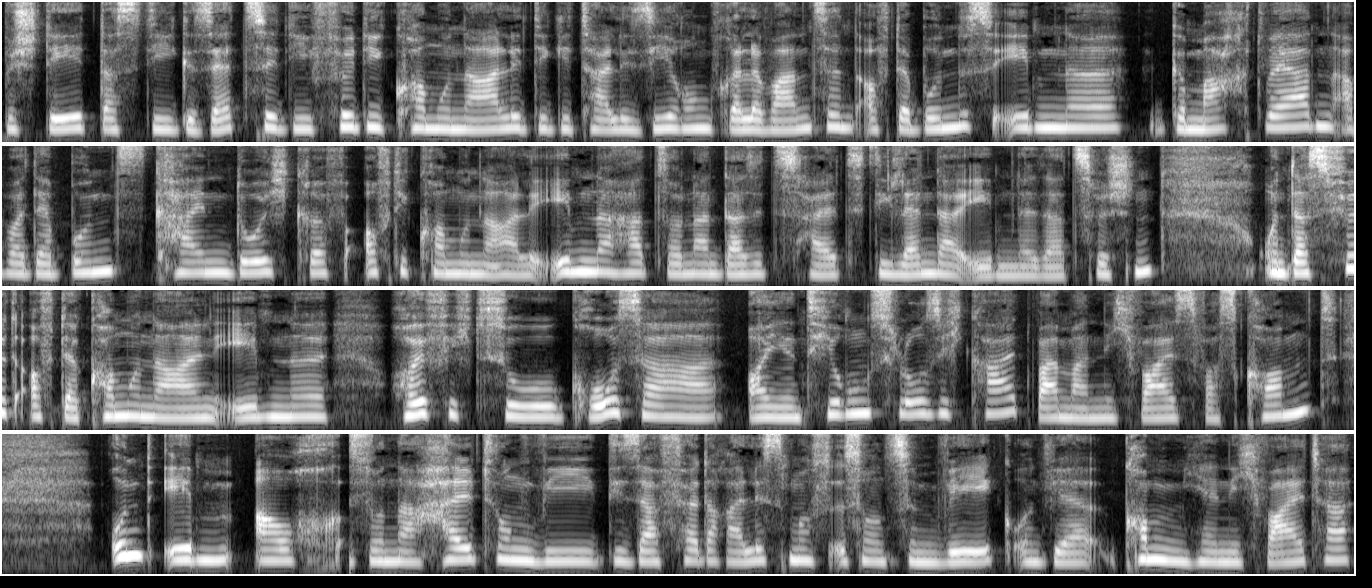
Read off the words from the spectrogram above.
besteht, dass die Gesetze, die für die kommunale Digitalisierung relevant sind, auf der Bundesebene gemacht werden, aber der Bund keinen Durchgriff auf die kommunale Ebene hat, sondern da sitzt halt die Länderebene dazwischen. Und das führt auf der kommunalen Ebene häufig zu großer Orientierungslosigkeit, weil man nicht weiß, was kommt sind und eben auch so eine Haltung wie dieser Föderalismus ist uns im Weg und wir kommen hier nicht weiter,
